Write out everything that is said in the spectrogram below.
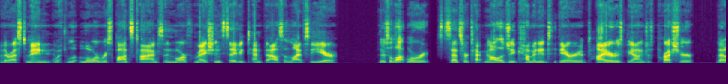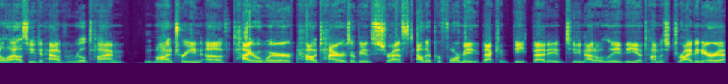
they're estimating with l- lower response times and more information, saving 10,000 lives a year there's a lot more sensor technology coming into the area of tires beyond just pressure that allows you to have real time monitoring of tire wear, how tires are being stressed, how they're performing. That could be fed into not only the autonomous driving area,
